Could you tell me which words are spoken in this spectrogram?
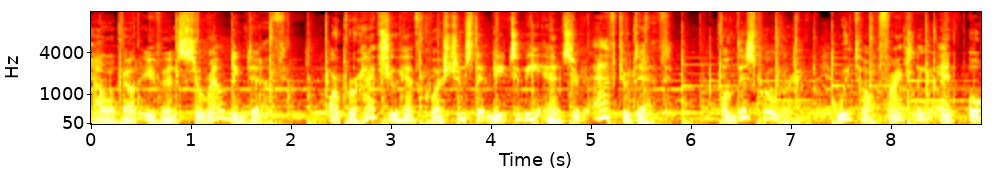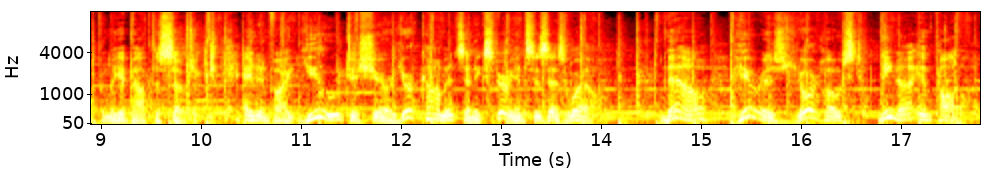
How about events surrounding death? Or perhaps you have questions that need to be answered after death. On this program, we talk frankly and openly about the subject and invite you to share your comments and experiences as well. Now, here is your host, Nina Impala.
